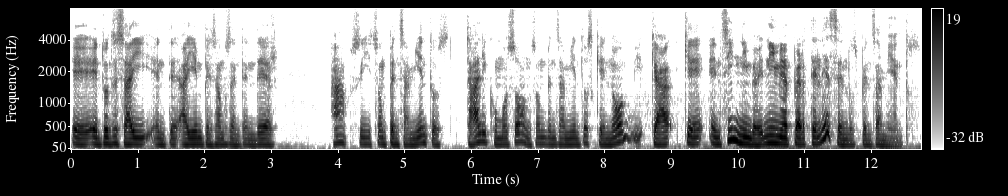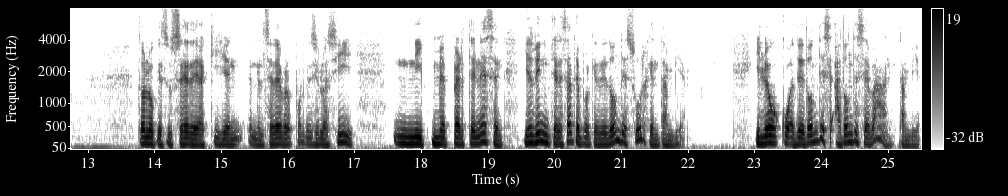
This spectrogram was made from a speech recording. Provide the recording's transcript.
eh, entonces ahí, ahí empezamos a entender, ah, pues sí, son pensamientos tal y como son, son pensamientos que no, que, que en sí ni me, ni me pertenecen los pensamientos. Todo lo que sucede aquí en, el cerebro, por decirlo así, ni me pertenecen. Y es bien interesante porque de dónde surgen también. Y luego de dónde, a dónde se van también.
